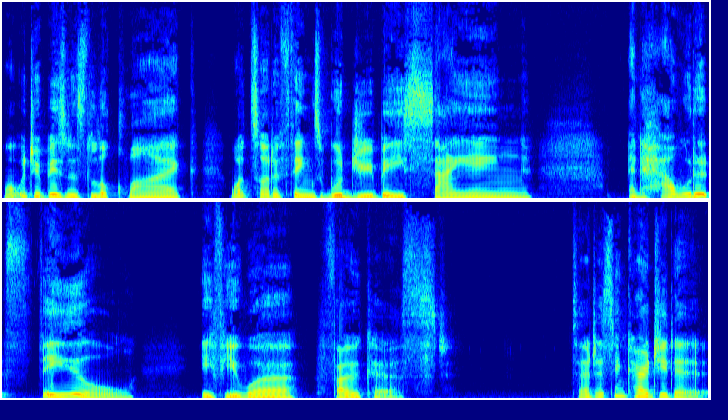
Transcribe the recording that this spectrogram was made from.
What would your business look like? What sort of things would you be saying? And how would it feel if you were focused? So I just encourage you to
